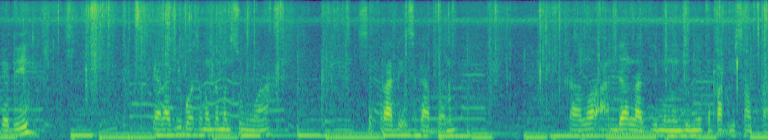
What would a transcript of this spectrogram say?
Jadi sekali lagi buat teman-teman semua, seperadik sekaban, kalau anda lagi mengunjungi tempat wisata,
